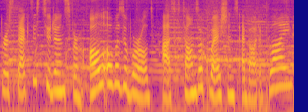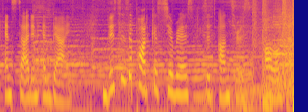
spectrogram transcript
Prospective students from all over the world ask tons of questions about applying and studying at BI. This is a podcast series that answers all of them.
